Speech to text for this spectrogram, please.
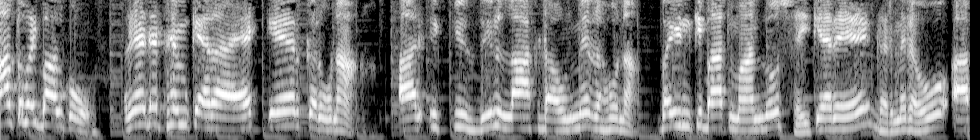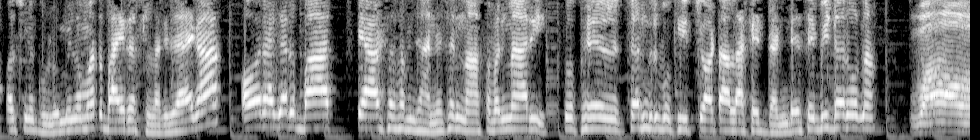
हाँ तो भाई बाल को। रेड एफएम कह रहा है केयर करो ना। और 21 दिन लॉकडाउन में रहो ना। भाई इनकी बात मान लो सही कह रहे हैं। घर में रहो आपस में घुलो मिलो मत वायरस लग जाएगा। और अगर बात प्यार से समझाने से ना समझ में आ रही तो फिर चंद्रमुखी चौटाला के डंडे से भी डरो ना। वाओ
